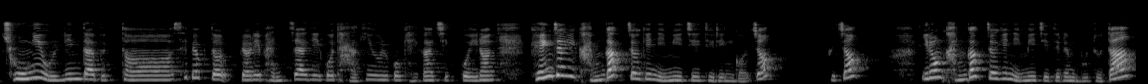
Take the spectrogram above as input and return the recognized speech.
종이 울린다부터 새벽별이 반짝이고 닭이 울고 개가 짖고 이런 굉장히 감각적인 이미지들인 거죠. 그죠? 이런 감각적인 이미지들은 모두 다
